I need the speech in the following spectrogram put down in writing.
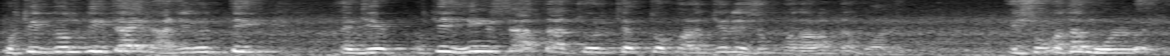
প্রতিদ্বন্দ্বিতায়, রাজনৈতিক যে প্রতিহিংসা, তার চরিতার্থ করার জন্য এসব কথাবার্তা বলে। এসব কথা মূল্যহীন।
